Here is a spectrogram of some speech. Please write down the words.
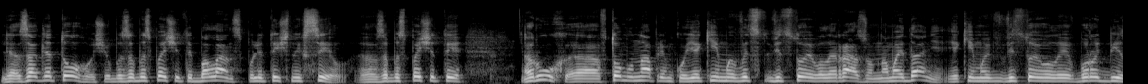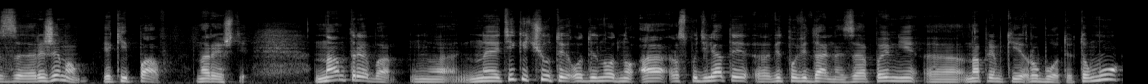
для, того, щоб забезпечити баланс політичних сил, забезпечити рух в тому напрямку, який ми відс- відстоювали разом на Майдані, який ми відстоювали в боротьбі з режимом, який пав нарешті. Нам треба не тільки чути один одного, а розподіляти е, відповідальність за певні е, напрямки роботи. Тому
